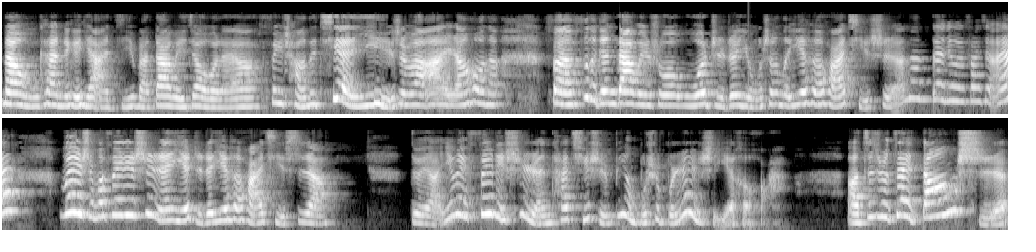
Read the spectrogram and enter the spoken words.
那我们看这个雅吉把大卫叫过来啊，非常的歉意是吧？哎，然后呢，反复的跟大卫说：“我指着永生的耶和华起誓。”啊，那大家会发现，哎，为什么非利士人也指着耶和华起誓啊？对呀，因为非利士人他其实并不是不认识耶和华啊，这就是在当时。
